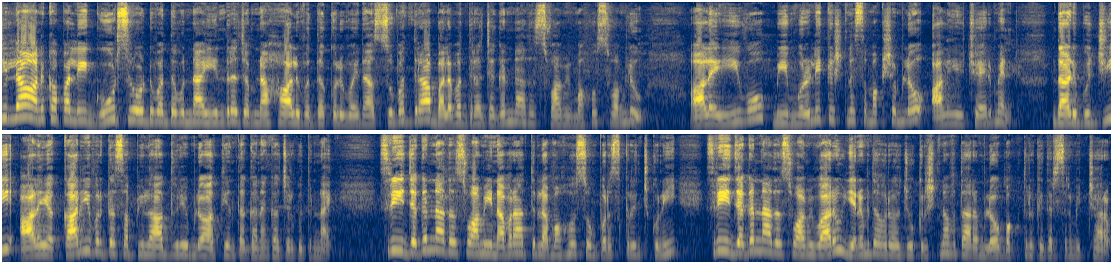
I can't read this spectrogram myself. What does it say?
జిల్లా అనకాపల్లి గూడ్స్ రోడ్డు వద్ద ఉన్న ఇంద్రజమున హాలు వద్ద కొలువైన సుభద్ర బలభద్ర జగన్నాథ స్వామి మహోత్సవంలు ఆలయ ఈవో బి మురళీకృష్ణ సమక్షంలో ఆలయ చైర్మన్ దాడిబుజ్జి ఆలయ కార్యవర్గ సభ్యుల ఆధ్వర్యంలో అత్యంత ఘనంగా జరుగుతున్నాయి. శ్రీ జగన్నాథ స్వామి నవరాత్రుల మహోత్సవం పురస్కరించుకుని శ్రీ జగన్నాథ స్వామి వారు ఎనిమిదవ రోజు కృష్ణావతారంలో భక్తులకి దర్శనమిచ్చారు.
